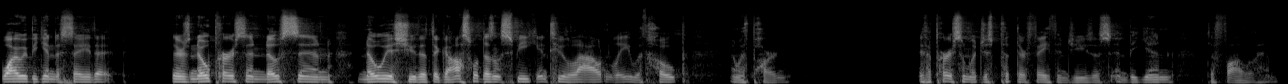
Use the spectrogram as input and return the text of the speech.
why we begin to say that there's no person, no sin, no issue that the gospel doesn't speak into loudly with hope and with pardon. If a person would just put their faith in Jesus and begin to follow him.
